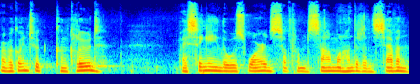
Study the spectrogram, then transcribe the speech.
Well, we're going to conclude by singing those words from Psalm 107.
